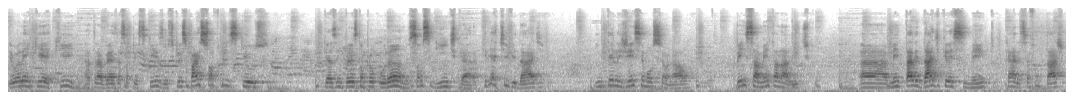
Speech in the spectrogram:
eu elenquei aqui, através dessa pesquisa, os principais soft skills que as empresas estão procurando são o seguinte, cara: criatividade, inteligência emocional, pensamento analítico, uh, mentalidade de crescimento, cara, isso é fantástico.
